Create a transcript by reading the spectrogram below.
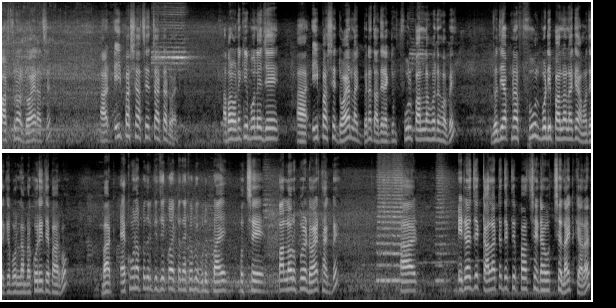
পার্সোনাল ডয়ার আছে। আর এই পাশে আছে চারটা ডয়ার আবার অনেকেই বলে যে এই পাশে ডয়ার লাগবে না, তাদের একদম ফুল পাল্লা হলে হবে। যদি আপনার ফুল বডি পাল্লা লাগে, আমাদেরকে বললে আমরা করে দিতে পারব। বাট এখন আপনাদেরকে যে কয়েকটা দেখাবো, এগুলো প্রায় হচ্ছে পাল্লার উপরে ডয়ার থাকবে। আর এটার যে কালারটা দেখতে পাচ্ছেন, এটা হচ্ছে লাইট কালার।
